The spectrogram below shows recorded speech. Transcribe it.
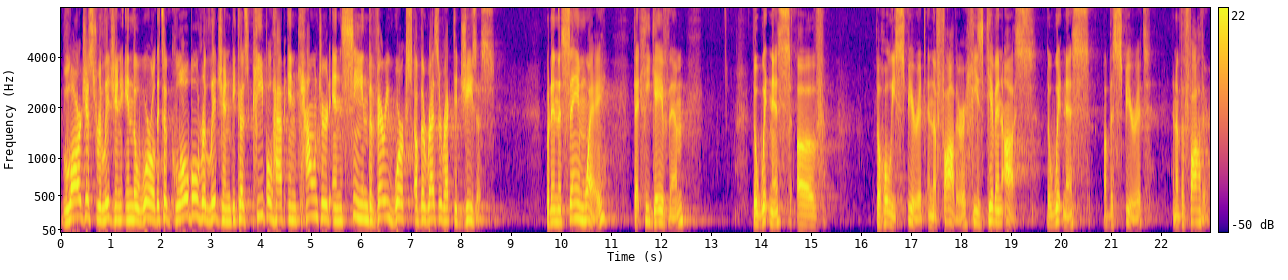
largest religion in the world. It's a global religion because people have encountered and seen the very works of the resurrected Jesus. But in the same way that he gave them the witness of the Holy Spirit and the Father, he's given us the witness of the Spirit and of the Father.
